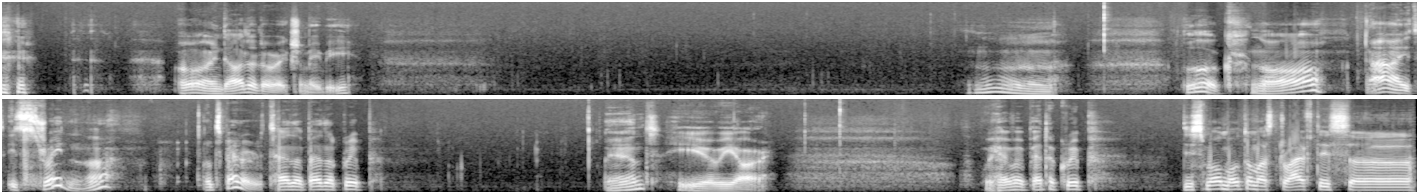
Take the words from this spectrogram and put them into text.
Oh in the other direction maybe. Oh. look no. Ah it's, it's straightened huh? It's better. It had a better grip and here we are. We have a better grip. This small motor must drive this uh,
